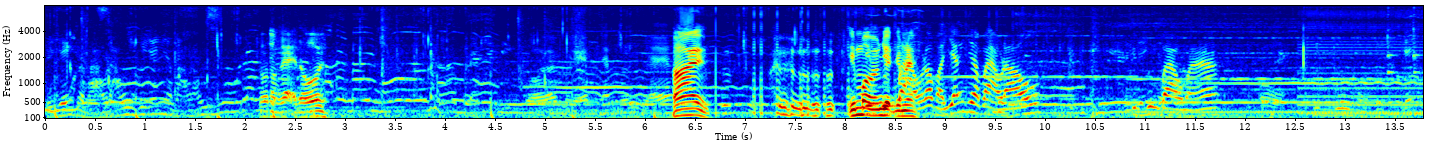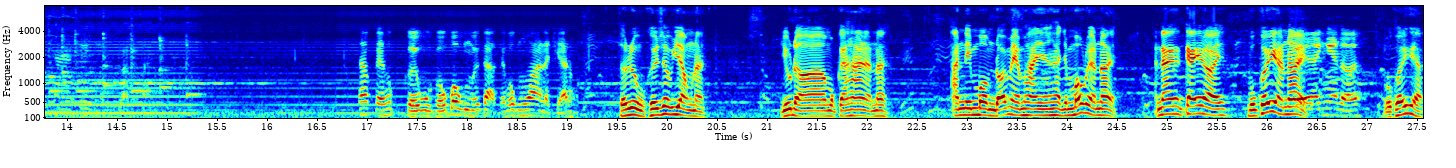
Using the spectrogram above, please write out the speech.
Cái dán cho màu đâu cái dán cho màu đâu. Cho thằng gẹ thôi. Rồi em em nhanh mới về Rồi Im mồm em giùm nè bào đâu mà dán cho bào đâu. Kim cương bào mà. Sao cái hộp cưới gấu bông với cả cái bông hoa là chén không Tới đường khí số dòng nè Vũ đỡ một cái hai nè anh ơi. Anh im mồm đổi med em hai hai trăm mốt đi anh ơi. Anh đang cây rồi. Vũ khí kìa anh ơi. Anh nghe rồi. Vũ khí kìa.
